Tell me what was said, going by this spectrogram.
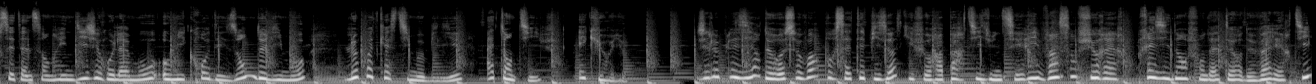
c'est Anne-Sandrine Di Girolamo au micro des Ondes de Limo, le podcast immobilier attentif et curieux. J'ai le plaisir de recevoir pour cet épisode qui fera partie d'une série Vincent Furer, président fondateur de Valerti.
